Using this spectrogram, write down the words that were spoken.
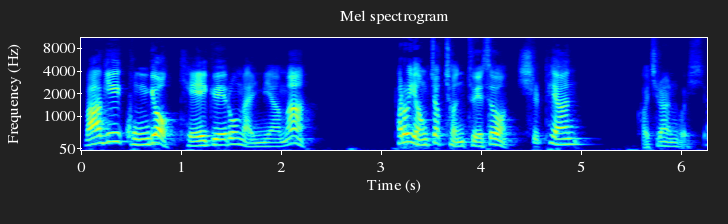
마귀 공격, 개괴로 말미암아 바로 영적 전투에서 실패한 것이라는 것이죠.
